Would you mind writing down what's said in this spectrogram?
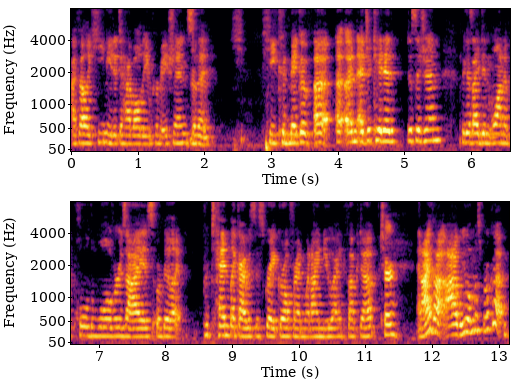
I felt like he needed to have all the information so that he, could make a, a, a an educated decision because I didn't want to pull the wool over his eyes or be like pretend like I was this great girlfriend when I knew I'd fucked up. Sure. And I thought ah, we almost broke up.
